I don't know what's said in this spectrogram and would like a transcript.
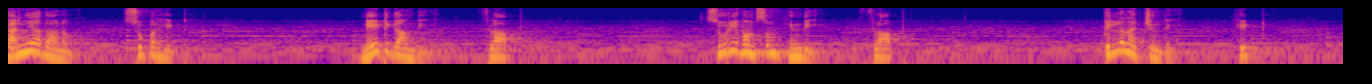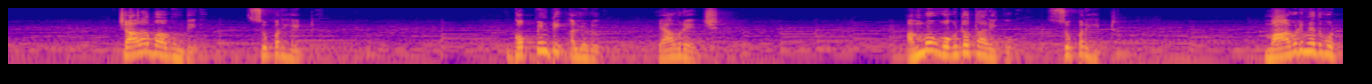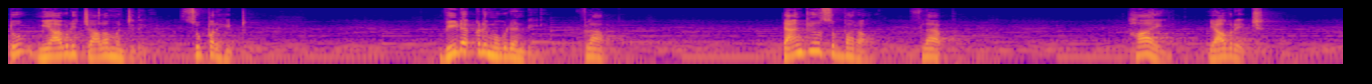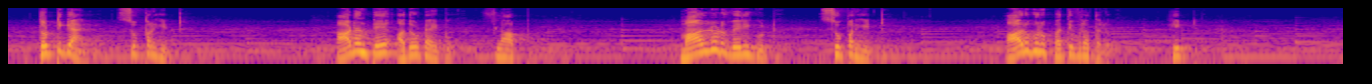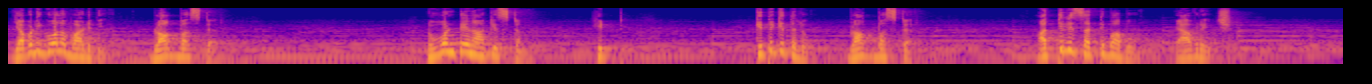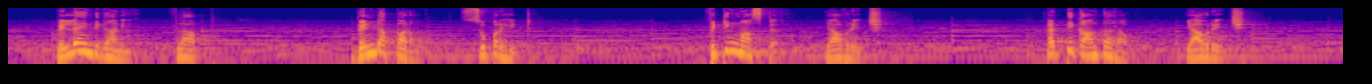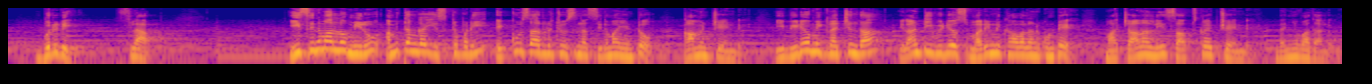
Kanyadanam super hit. Neti Gandhi flop. Suryavamsam Hindi flop. Pilla Nachindi hit. చాలా బాగుంది super hit. గొప్పింటి అల్లుడు average. అమ్మో ఒకటో తారీఖు super hit. మా ఆవిడ మీద ఒట్టు Mee Aavida Chala Manchidi super hit. Veedekkadi Mogudandi? Flop. Thank you Subbarao flop. Hi average. Thotti gang super hit. Aadanthe Ado type flop. మా అల్లుడు వెరీ గుడ్ సూపర్ హిట్. ఆరుగురు పతివ్రతలు హిట్. ఎవడిగోల వాడిది? Blockbuster Nuvvante Nakishtam. Hit Kithakithalu. Blockbuster Athili Sathyababu. Average Pellaindi Gaani flop Bendu Apparao super hit fitting master average Katthi Kantharao. Average బురిడి. Flop ఈ సినిమాల్లో మీరు అమితంగా ఇష్టపడి ఎక్కువసార్లు చూసిన సినిమా ఏంటో కామెంట్ చేయండి. ఈ వీడియో మీకు నచ్చిందా? ఇలాంటి వీడియోస్ మరిన్ని కావాలనుకుంటే మా ఛానల్ని సబ్స్క్రైబ్ చేయండి. ధన్యవాదాలు.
